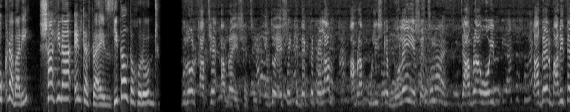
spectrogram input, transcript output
Okhrabari, Shahina enterprise Gitaldaha road. গুলোর কাছে আমরা এসেছি। কিন্তু এসে কি দেখতে পেলাম? আমরা পুলিশকে বলেই এসেছি যে আমরা ওই তাদের বাড়িতে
